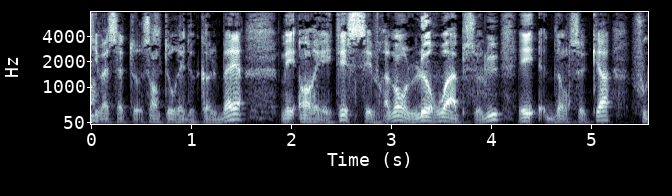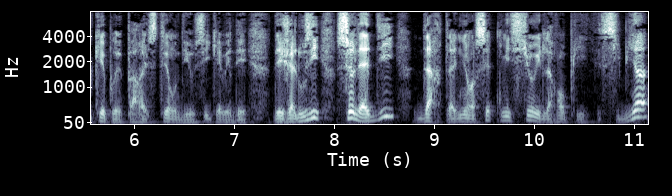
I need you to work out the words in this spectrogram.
s'il va s'entourer de Colbert. Mais en réalité, c'est vraiment le roi absolu. Et dans ce cas, Fouquet ne pouvait pas rester. On dit aussi qu'il y avait des, jalousies. Cela dit, D'Artagnan, cette mission, il la remplit si bien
